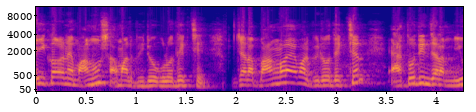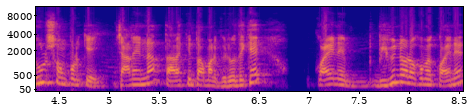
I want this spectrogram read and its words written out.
এই কারণে মানুষ আমার ভিডিওগুলো দেখছে। যারা বাংলায় আমার ভিডিও দেখছেন, এতদিন যারা মিউল সম্পর্কে জানেন না তারা কিন্তু আমার ভিডিও দেখে কয়েনের বিভিন্ন রকমের কয়েনের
